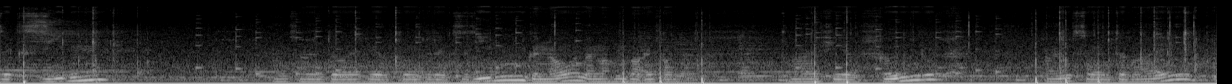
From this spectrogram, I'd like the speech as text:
6, 7. 1, 2, 3, 4, 5, 6, 7. Genau, dann machen wir einfach 3, 4, 5. 1, 2, 3.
